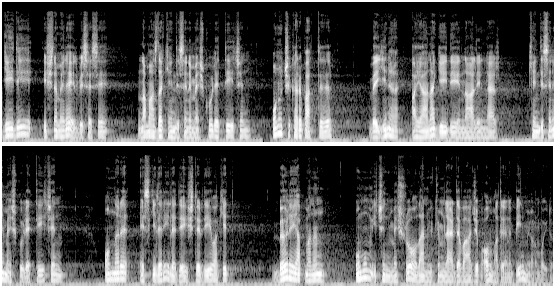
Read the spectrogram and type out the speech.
giydiği işlemeli elbisesi namazda kendisini meşgul ettiği için onu çıkarıp attığı ve yine ayağına giydiği nalinler kendisini meşgul ettiği için onları eskileriyle değiştirdiği vakit böyle yapmanın umum için meşru olan hükümlerde vacip olmadığını bilmiyor muydu?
